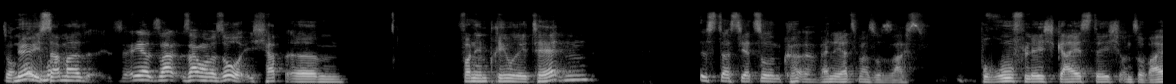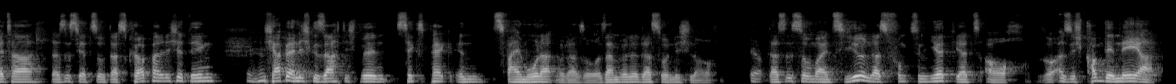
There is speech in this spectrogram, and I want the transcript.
So, Nö, ich sag mal, ja, sag, sagen wir mal so, ich habe ähm, von den Prioritäten ist das jetzt so, ein, wenn du jetzt mal so sagst, beruflich, geistig und so weiter, das ist jetzt so das körperliche Ding. Mhm. Ich habe ja nicht gesagt, ich will ein Sixpack in zwei Monaten oder so, dann würde das so nicht laufen. Ja. Das ist so mein Ziel und das funktioniert jetzt auch. So, also ich komme dem näher.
